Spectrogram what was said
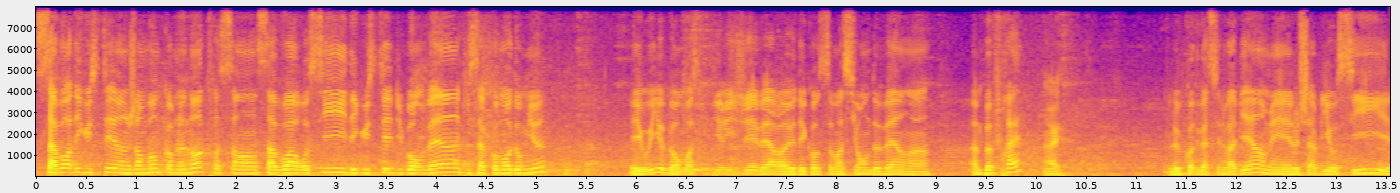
savoir déguster un jambon comme le nôtre sans savoir aussi déguster du bon vin qui s'accommode au mieux. Et oui, ben, on va se diriger vers euh, des consommations de vin euh, un peu frais. Ouais. Le Côte Gascogne va bien, mais le Chablis aussi.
